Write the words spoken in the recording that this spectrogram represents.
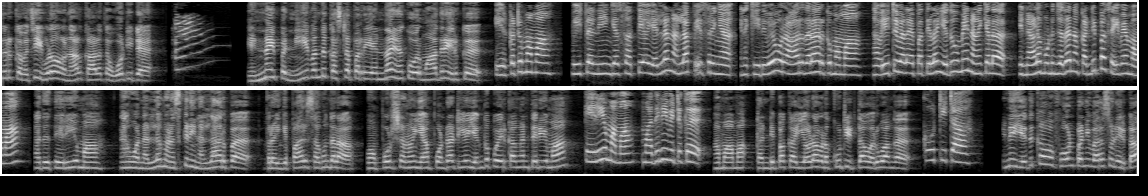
கிறுக்க வச்சு இவ்வளவு நாள் காலத்தை ஓட்டிட்டேன். என்ன இப்ப நீ வந்து கஷ்டப்படுறியன்னு தான் எனக்கு ஒரு மாதிரி இருக்கு. இருக்கட்டும் மாமா. வீட்ல நீங்க சத்யா எல்லாம் நல்லா பேசுறீங்க. எனக்கு இதுவே ஒரு ஆறுதலா இருக்கு மாமா. நான் வீட்டு வேலையை பத்தி எல்லாம் எதுவுமே நினைக்கல. என்னால முடிஞ்சதை நான் கண்டிப்பா செய்வேன் மாமா. அது தெரியுமா? நான் உன் நல்ல மனசுக்கு நீ நல்லா இருப்ப. அப்புறம் இங்க பாரு சகுந்தலா. உன் புருஷனும் என் பொண்டாட்டியும் எங்க போயிருக்காங்கன்னு தெரியுமா? தெரியும் மாமா. மதினி வீட்டுக்கு. ஆமா ஆமா. கண்டிப்பா கையோட அவளை கூட்டிட்டு தான் வருவாங்க. கூட்டிட்டா? இன்னும் எதுக்கு அவ ஃபோன் பண்ணி வர சொல்லிருக்கா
